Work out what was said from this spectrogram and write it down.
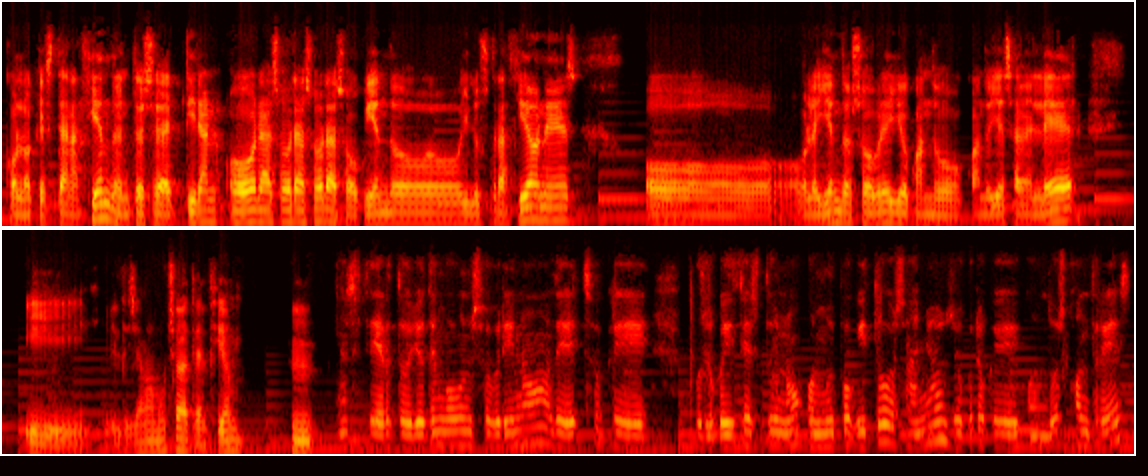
con lo que están haciendo. Entonces eh, tiran horas, horas, horas o viendo ilustraciones o, leyendo sobre ello cuando, cuando ya saben leer y les llama mucho la atención. Mm. Es cierto, yo tengo un sobrino, de hecho, que, pues lo que dices tú, ¿no? Con muy poquitos años, yo creo que con dos, con tres,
